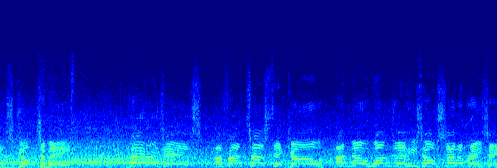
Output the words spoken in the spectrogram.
It's got to be. A fantastic goal. And no wonder he's off celebrating.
